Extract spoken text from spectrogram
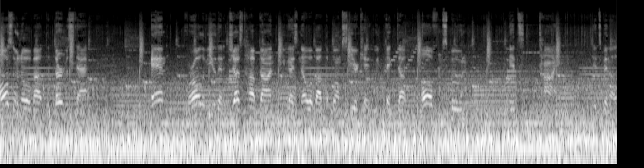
also know about the thermostat. And for all of you that just hopped on, you guys know about the bump steer kit we picked up all from Spoon. It's time. It's been a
